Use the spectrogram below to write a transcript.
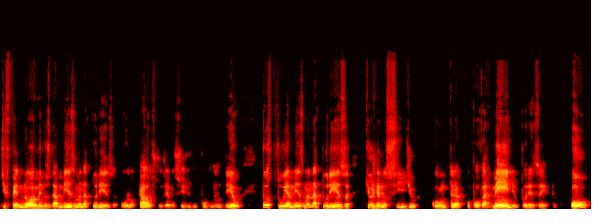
de fenômenos da mesma natureza. O Holocausto, o genocídio do povo judeu, possui a mesma natureza que o genocídio contra o povo armênio, por exemplo, ou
